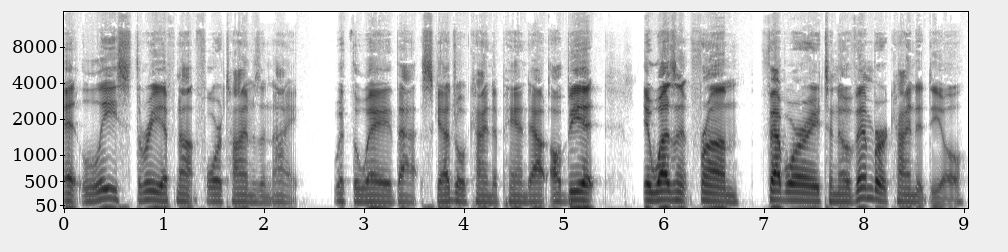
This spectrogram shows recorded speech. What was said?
at least three, if not four times a night with the way that schedule kind of panned out, albeit it wasn't from February to November kind of deal.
